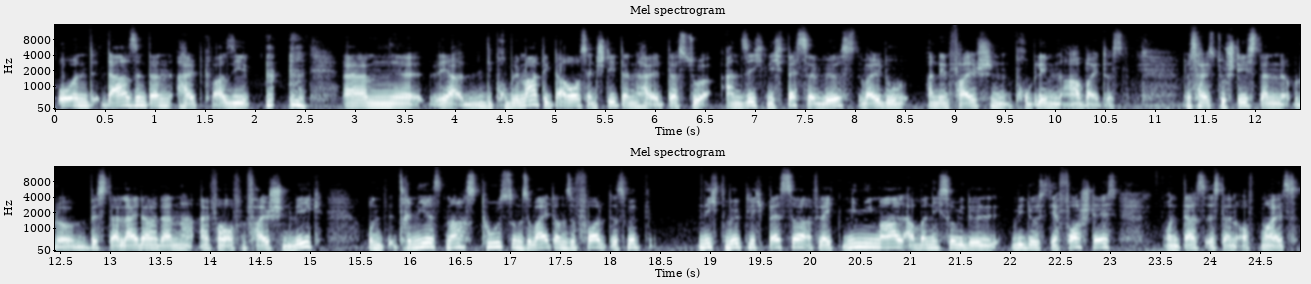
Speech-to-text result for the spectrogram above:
Und da sind dann halt quasi, ähm, ja, die Problematik daraus entsteht dann halt, dass du an sich nicht besser wirst, weil du an den falschen Problemen arbeitest. Das heißt, du stehst dann oder bist da leider dann einfach auf dem falschen Weg und trainierst, machst, tust und so weiter und so fort. Es wird nicht wirklich besser, vielleicht minimal, aber nicht so, wie du, wie du es dir vorstellst. Und das ist dann oftmals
